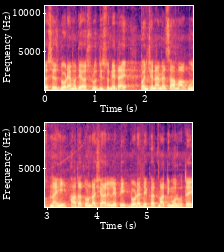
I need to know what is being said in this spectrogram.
तसेच डोळ्यामध्ये अश्रू दिसून येत आहे. पंचनाम्याचा मागमूस नाही हातातोंडाशी आलेले पीक डोळ्या देखत मातीमोल होते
